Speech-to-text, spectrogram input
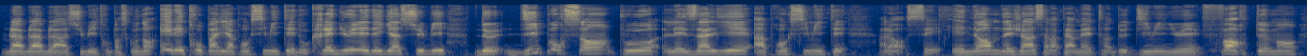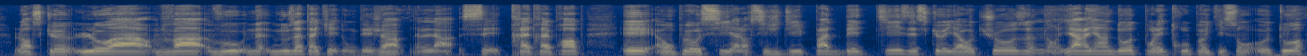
blablabla, subit les troupes par secondant et les troupes alliées à proximité. Donc réduit les dégâts subis de 10% pour les alliés à proximité. Alors c'est énorme déjà, ça va permettre de diminuer fortement lorsque Loar va nous attaquer. Donc déjà là c'est très très propre. Et on peut aussi, alors si je dis pas de bêtises, est-ce qu'il y a autre chose? Non, il n'y a rien d'autre pour les troupes qui sont autour.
